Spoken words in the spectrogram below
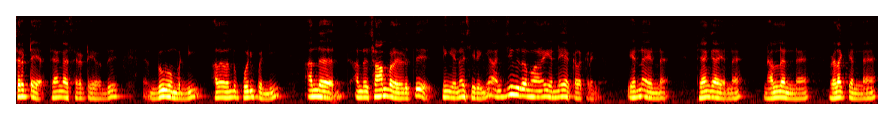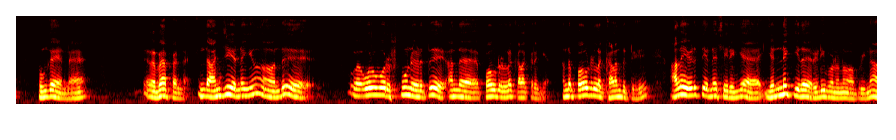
சிரட்டையை தேங்காய் சிரட்டையை வந்து தூபம் பண்ணி அதை வந்து பொடி பண்ணி அந்த அந்த சாம்பலை எடுத்து நீங்கள் என்ன செய்கிறீங்க அஞ்சு விதமான எண்ணெயை கலக்கிறீங்க. எண்ணெய் எண்ணெய்? தேங்காய் எண்ணெய் நல்லெண்ணெய் விளக்கெண்ணெய் புங்க எண்ணெய் வேப்பெண்ணெய் இந்த அஞ்சு எண்ணெயும் வந்து ஒரு ஒரு ஸ்பூன் எடுத்து அந்த பவுடரில் கலக்கிறீங்க. அந்த பவுடரில் கலந்துட்டு அதை எடுத்து என்ன செய்கிறீங்க என்றைக்கு இதை ரெடி பண்ணணும் அப்படின்னா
